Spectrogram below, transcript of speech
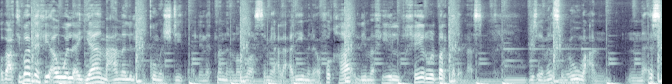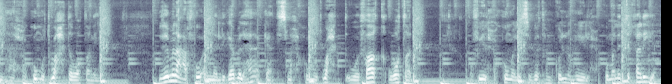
وباعتبارنا في أول أيام عمل الحكومة الجديدة اللي نتمنى من الله السميع العليم أن يوفقها لما فيه الخير والبركة للناس. وزي ما نسمعوا عن إن اسمها حكومة وحدة وطنية. وزي ما نعرفوا إن اللي قبلها كانت اسمها حكومة وحد وفاق وطني. وفي الحكومة اللي سبتهم كلهم هي الحكومة الانتقالية.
